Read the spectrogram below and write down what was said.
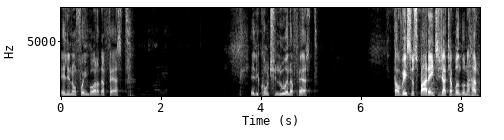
Ele não foi embora da festa. Ele continua na festa. Talvez seus parentes já te abandonaram.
